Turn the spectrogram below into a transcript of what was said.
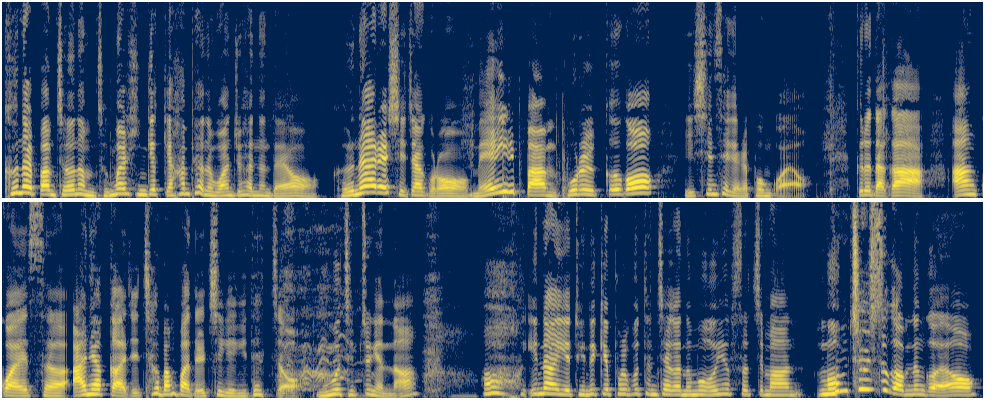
그날 밤 저는 정말 힘겹게 한 편을 완주했는데요. 그날을 시작으로 매일 밤 불을 끄고 이 신세계를 본 거예요. 그러다가 안과에서 안약까지 처방받을 지경이 됐죠. 너무 집중했나? 아, 이 나이에 뒤늦게 불붙은 제가 너무 어이없었지만 멈출 수가 없는 거예요.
